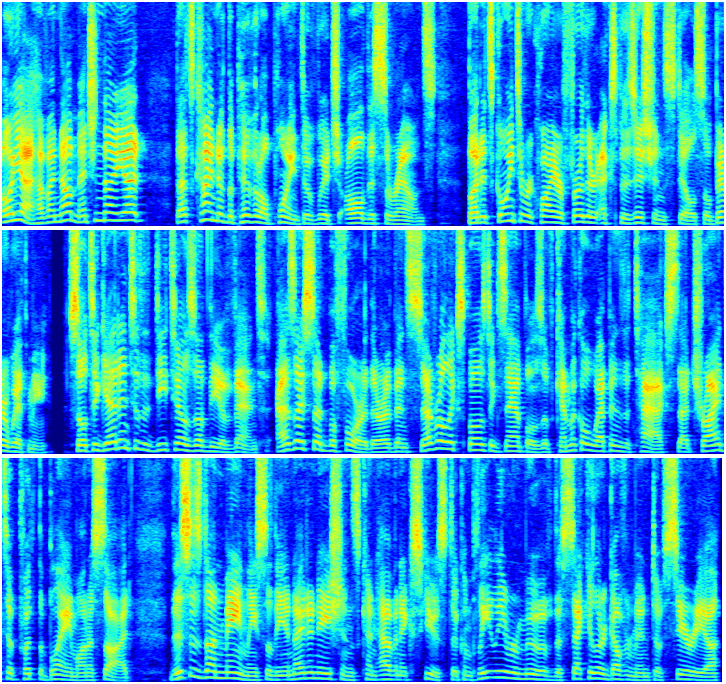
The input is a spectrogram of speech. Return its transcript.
Oh, yeah, have I not mentioned that yet? That's kind of the pivotal point of which all this surrounds, but it's going to require further exposition still, so bear with me. So to get into the details of the event, as I said before, there have been several exposed examples of chemical weapons attacks that tried to put the blame on Assad. This is done mainly so the United Nations can have an excuse to completely remove the secular government of Syria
